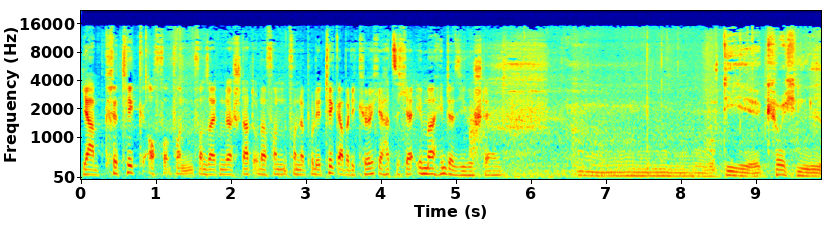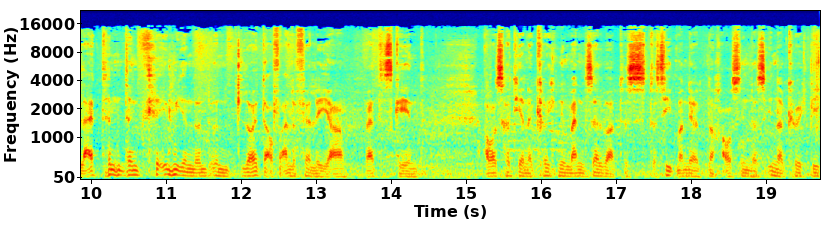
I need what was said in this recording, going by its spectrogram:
ja, Kritik auch von, von, von Seiten der Stadt oder von, von der Politik. Aber die Kirche hat sich ja immer hinter sie gestellt. Die kirchenleitenden Gremien und, und Leute auf alle Fälle ja, weitestgehend. Aber es hat ja eine Kirchengemeinde selber, das, das sieht man ja nach außen, das innerkirchlich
